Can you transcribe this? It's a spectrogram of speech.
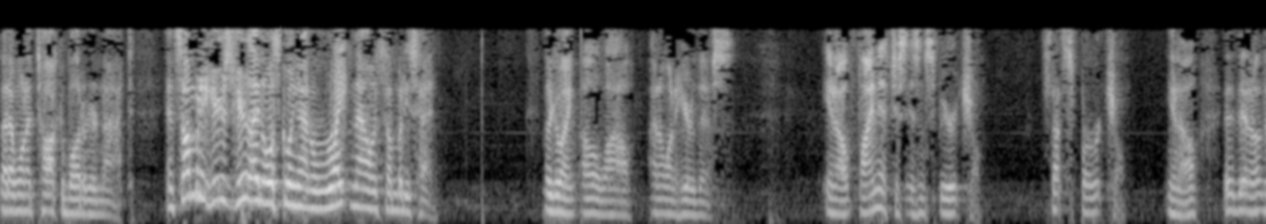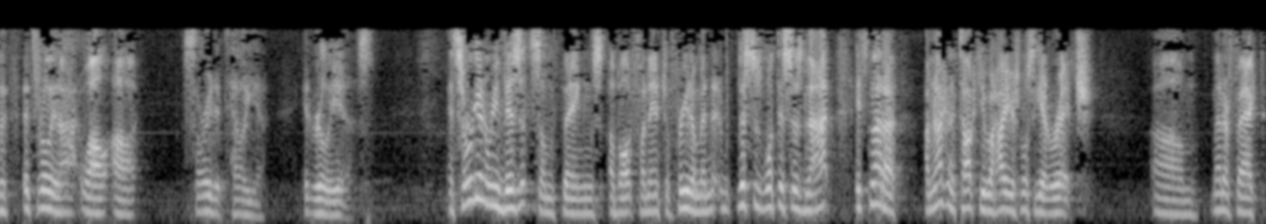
that I want to talk about it or not. And somebody here's here I know what's going on right now in somebody's head. They're going, "Oh wow, I don't want to hear this." You know, finance just isn't spiritual. It's not spiritual. You know, you know, it's really not. Well, uh, sorry to tell you, it really is. And so we're going to revisit some things about financial freedom. And this is what this is not. It's not a. I'm not going to talk to you about how you're supposed to get rich. Um, matter of fact,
